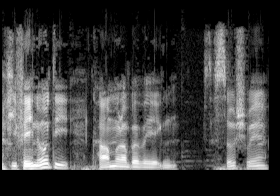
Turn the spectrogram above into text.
ich will nur die Kamera bewegen. Ist das so schwer?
